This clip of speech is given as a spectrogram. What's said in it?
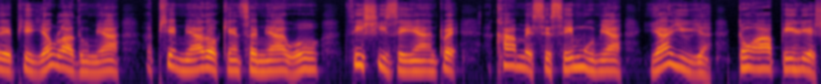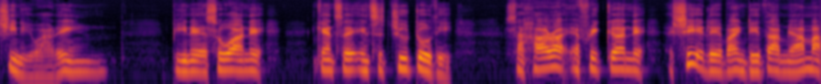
သည်ဖြစ်ရောက်လာသူများအဖြစ်များသောကင်ဆာများကို သိရှိစေရန်အတွက်အခမဲ့စစ်ဆေးမှုများရယူရန်တွန်းအားပေးလျက်ရှိနေပါတယ်။ ပြည်내အစိုးရနဲ့ Cancer Institute တို့သည် Sahara Africa နဲ့အရှေ့အလယ်ပိုင်းဒေသများမှာ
